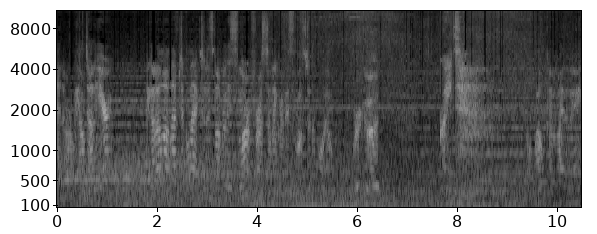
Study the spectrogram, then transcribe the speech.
And are we all done here? We got a lot left to collect, and it's not really smart for us to linger this close to the boil. We're good. Great. You're welcome, by the way.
